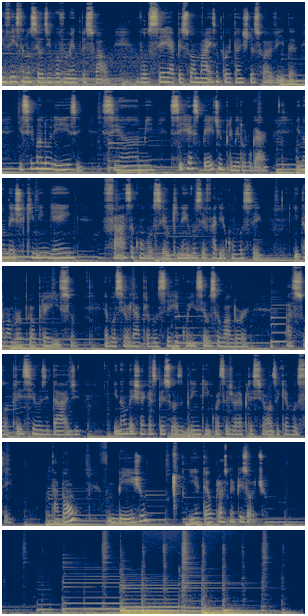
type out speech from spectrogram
Invista no seu desenvolvimento pessoal. Você é a pessoa mais importante da sua vida. E se valorize, se ame, se respeite em primeiro lugar. E não deixe que ninguém faça com você o que nem você faria com você. Então, amor próprio é isso. É você olhar para você, reconhecer o seu valor, a sua preciosidade e não deixar que as pessoas brinquem com essa joia preciosa que é você. Tá bom? Um beijo e até o próximo episódio.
